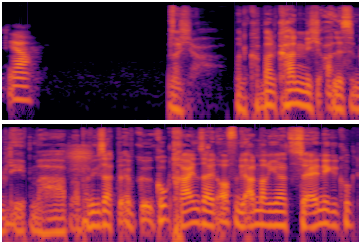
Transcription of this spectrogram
ja, Naja, man kann, man kann nicht alles im Leben haben. Aber wie gesagt, äh, guckt rein, seid offen. Die Anne-Marie hat es zu Ende geguckt.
